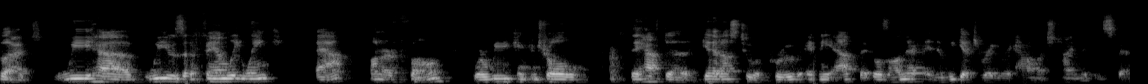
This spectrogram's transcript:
but we have we use a Family Link app on our phone where we can control. They have to get us to approve any app that goes on there, and then we get to regulate how much time they can spend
